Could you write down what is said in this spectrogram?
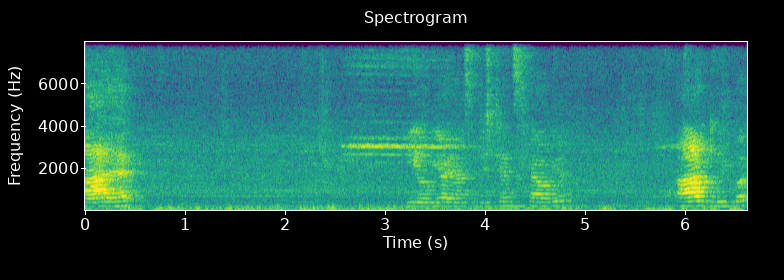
आर है। ये हो गया, यहाँ से डिस्टेंस क्या हो गया? आर दूरी पर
